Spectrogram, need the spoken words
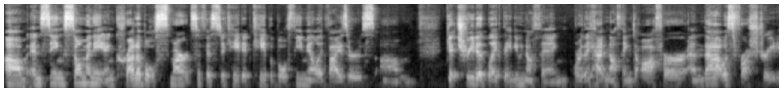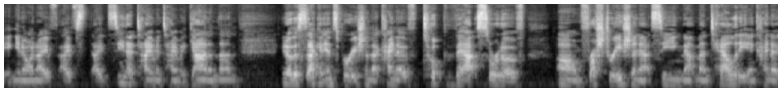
Um, and seeing so many incredible smart sophisticated capable female advisors um, get treated like they knew nothing or they had nothing to offer and that was frustrating you know and i've i've i'd seen it time and time again. And then you know the second inspiration that kind of took that sort of um, frustration at seeing that mentality and kind of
